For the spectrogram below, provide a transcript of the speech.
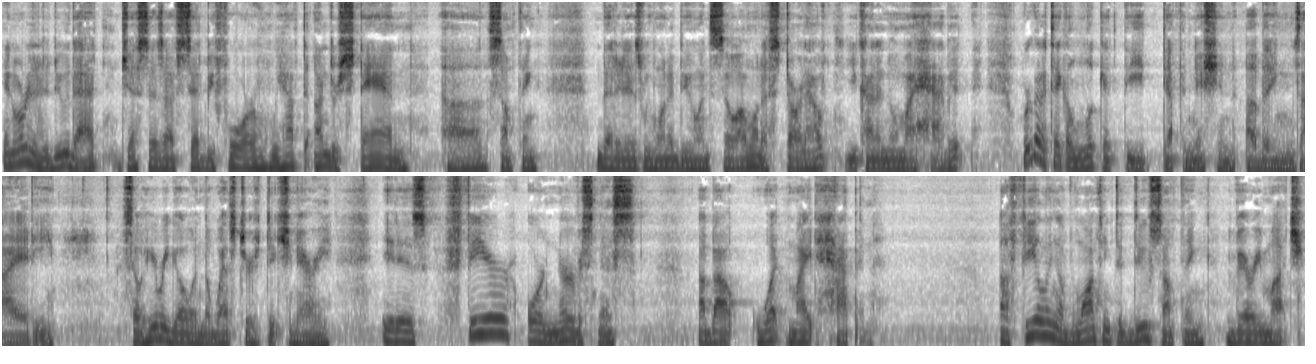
in order to do that, just as I've said before, we have to understand uh, something that it is we want to do. And so I want to start out. You kind of know my habit. We're going to take a look at the definition of anxiety. So here we go in the Webster's Dictionary. It is fear or nervousness about what might happen, a feeling of wanting to do something very much,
